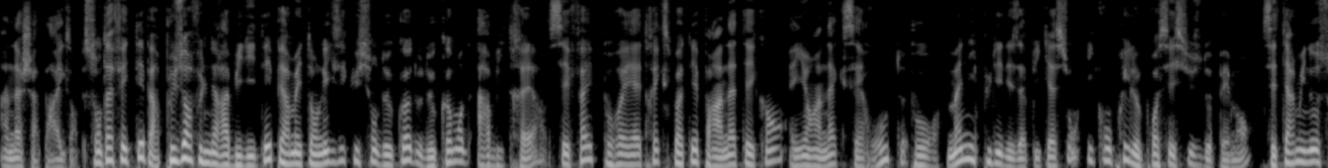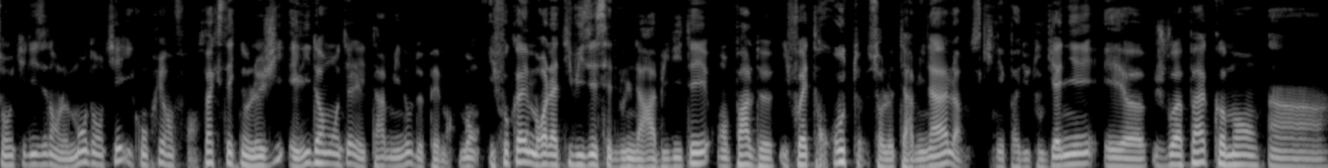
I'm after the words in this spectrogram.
un, achat par exemple, sont affectés par plusieurs vulnérabilités permettant l'exécution de codes ou de commandes arbitraires. Ces failles pourraient être exploitées par un attaquant ayant un accès route pour manipuler des applications, y compris le processus de paiement. Ces terminaux sont utilisés dans le monde entier, y compris en France. Pax Technologies est leader mondial des terminaux de paiement. Bon, il faut quand même relativiser cette vulnérabilité. On parle de, il faut être route sur le terminal, ce qui n'est pas du tout gagné. Et euh, je vois pas comment un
